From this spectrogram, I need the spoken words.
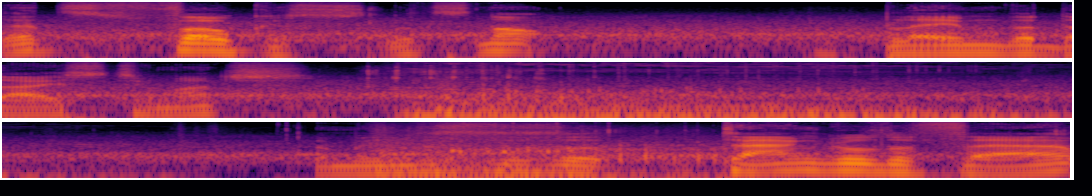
let's focus. Let's not blame the dice too much. I mean, this is a tangled affair,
